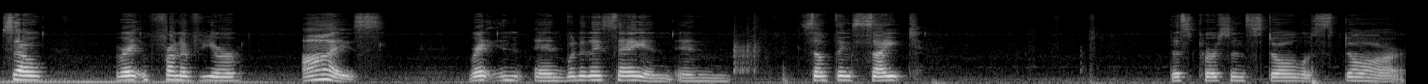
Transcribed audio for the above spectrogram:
So, right in front of your eyes, right in, and what do they say in, in something sight? This person stole a star.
